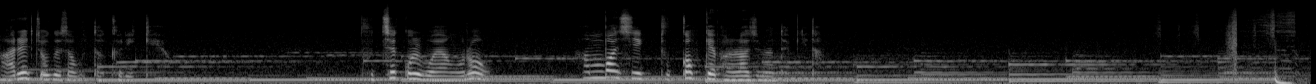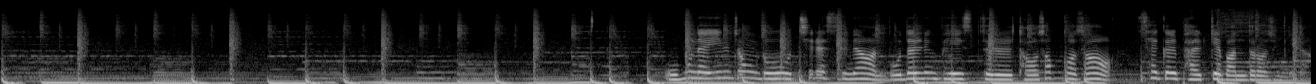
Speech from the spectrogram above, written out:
아래쪽에서부터 그릴게요. 부채꼴 모양으로 한 번씩 두껍게 발라주면 됩니다. (5분의 1) 정도 칠했으면 모델링 페이스트를 더 섞어서 색을 밝게 만들어 줍니다.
